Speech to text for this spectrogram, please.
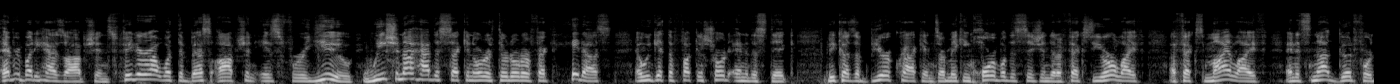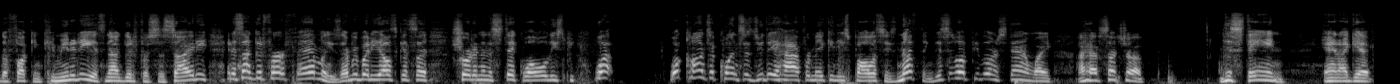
Everybody has options. Figure out what the best option is for you. We should not have the second order, third order effect hit us and we get the fucking short end of the stick because of bureaucrats are making horrible decision that affects your life, affects my life, and it's not good for the fucking community. It's not good for society and it's not good for our families. Everybody else gets a short end of the stick while all these people, what? What consequences do they have for making these policies? Nothing. This is what people understand why I have such a disdain and I get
